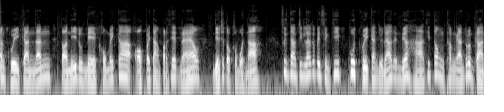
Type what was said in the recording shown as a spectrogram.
ั่งคุยกันนั้น ตอนนี้ลุงเนคงไม่กล้าออกไปต่างประเทศแล้ว เดี๋ยวจะตกขบวนนะ ซึ่งตามจริงแล้วก็เป็นสิ่งที่พูดคุยกันอยู่แล้วในเนื้อหาที่ต้องทำงานร่วมกัน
